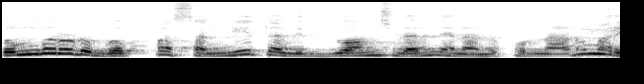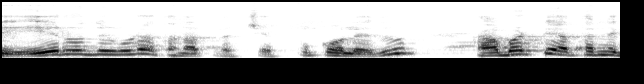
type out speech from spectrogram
తుంబురుడు గొప్ప సంగీత విద్వాంసుడని నేను అనుకున్నాను. మరి ఏ రోజు కూడా అతను అట్లా చెప్పుకోలేదు. కాబట్టి అతన్ని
